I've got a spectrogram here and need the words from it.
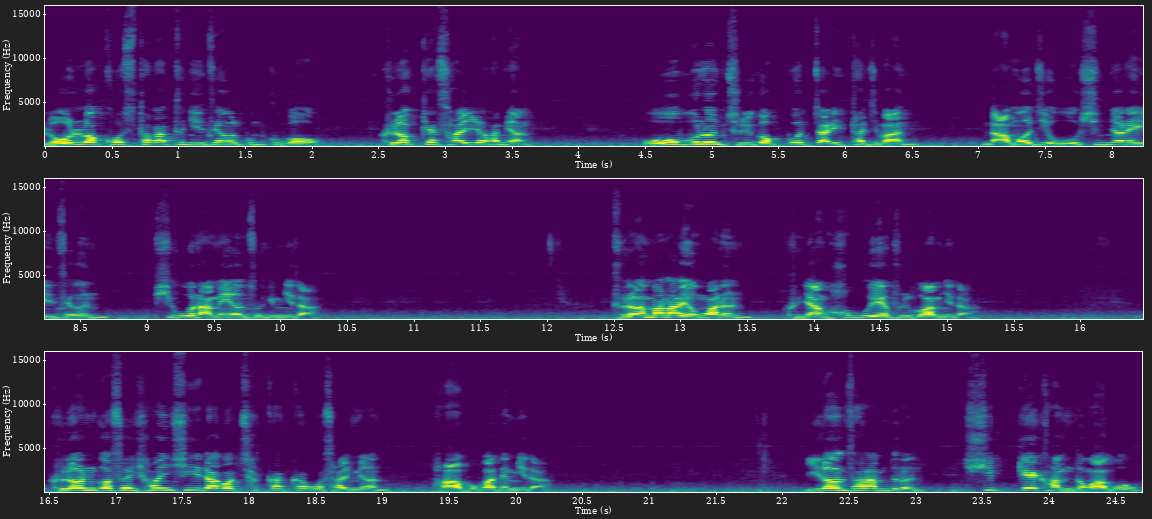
롤러코스터 같은 인생을 꿈꾸고 그렇게 살려 하면 5분은 즐겁고 짜릿하지만 나머지 50년의 인생은 피곤함의 연속입니다. 드라마나 영화는 그냥 허구에 불과합니다. 그런 것을 현실이라고 착각하고 살면 바보가 됩니다. 이런 사람들은 쉽게 감동하고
